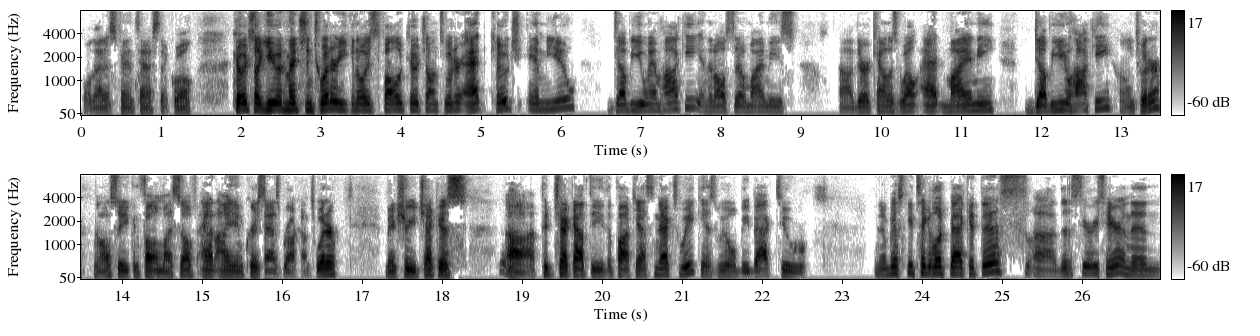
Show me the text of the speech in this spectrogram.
Well, that is fantastic. Well, Coach, like you had mentioned Twitter, you can always follow Coach on Twitter at Coach MU WM Hockey, and then also Miami's uh, their account as well at Miami W Hockey on Twitter, and also you can follow myself at I am Chris Asbrock on Twitter. Make sure you check us, uh, check out the the podcast next week as we will be back to, you know, basically take a look back at this uh, this series here, and then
